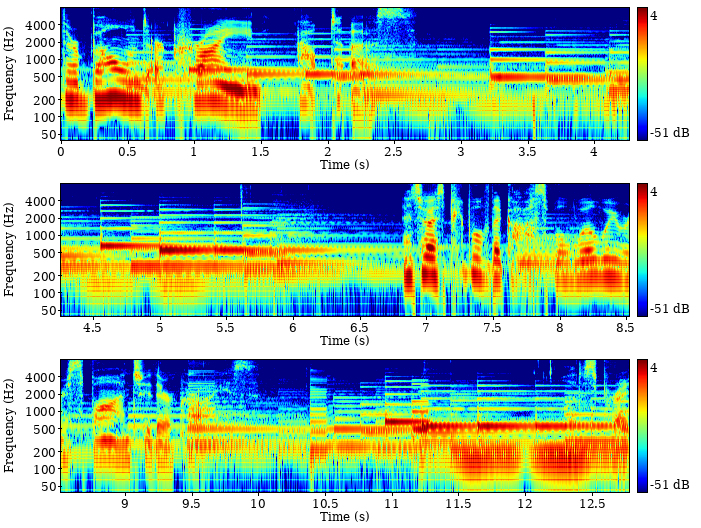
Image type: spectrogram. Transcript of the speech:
Their bones are crying out to us. So, as people of the gospel, will we respond to their cries? Let us pray.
